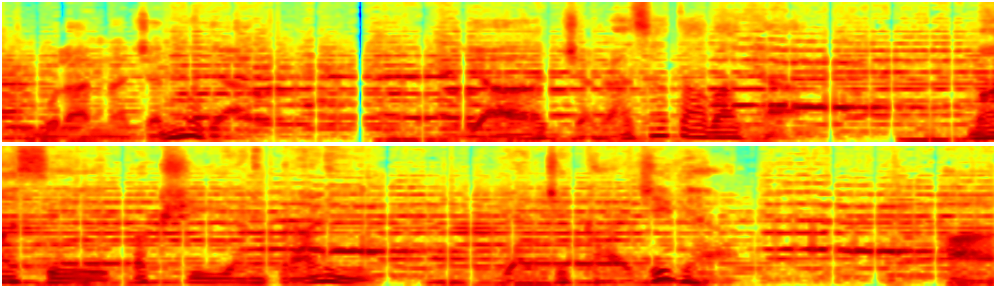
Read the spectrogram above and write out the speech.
मुलांना जन्म द्या या जगाचा ताबा घ्या. मासे पक्षी आणि प्राणी यांची काळजी घ्या. हा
